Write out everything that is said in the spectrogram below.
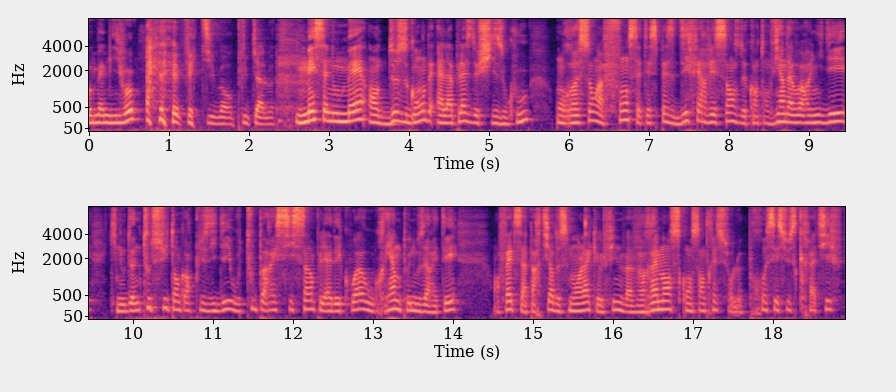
au, même niveau. Effectivement, plus calme. Mais ça nous met en deux secondes à la place de Shizuku. On ressent à fond cette espèce d'effervescence de quand on vient d'avoir une idée, qui nous donne tout de suite encore plus d'idées, où tout paraît si simple et adéquat, où rien ne peut nous arrêter. En fait, c'est à partir de ce moment-là que le film va vraiment se concentrer sur le processus créatif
